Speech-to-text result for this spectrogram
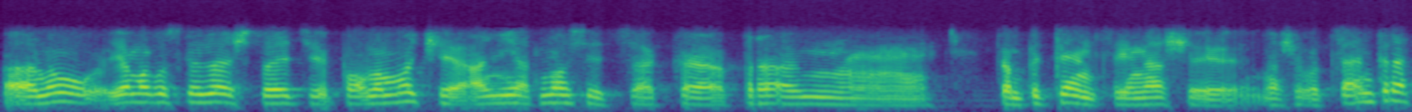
А, ну, я могу сказать, что эти полномочия, они относятся к компетенции нашей, нашего центра.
